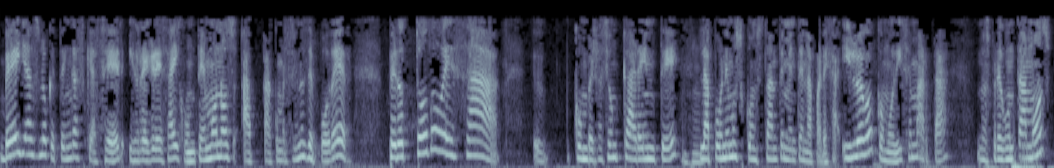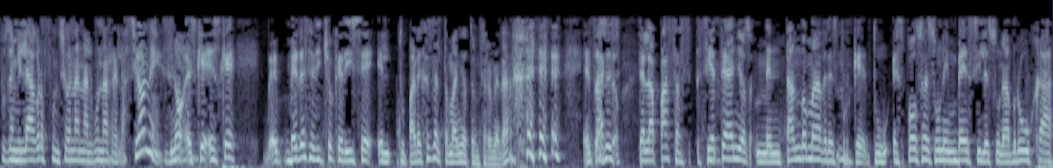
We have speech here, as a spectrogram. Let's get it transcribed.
Ve y haz lo que tengas que hacer y regresa y juntémonos a, a conversaciones de poder. Pero toda esa eh, conversación carente la ponemos constantemente en la pareja. Y luego, como dice Marta, nos preguntamos, pues de milagro funcionan algunas relaciones. No, es que, es que, eh, ven ese dicho que dice, el, tu pareja es del tamaño de tu enfermedad. Entonces, te la pasas siete años mentando madres porque tu esposa es una imbécil, es una bruja,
